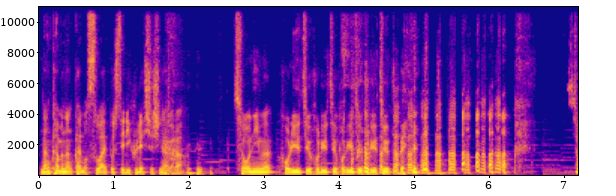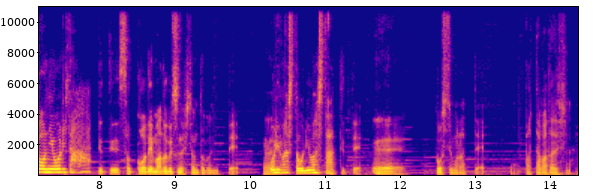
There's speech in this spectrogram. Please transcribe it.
何回も何回もスワイプしてリフレッシュしながら、承認保留中、保留中、保留中、保留中って言って、承認降りたーって言って、速攻で窓口の人のところに行って、降りました、降りましたって言って、え通してもらって、もうバタバタでしたね。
